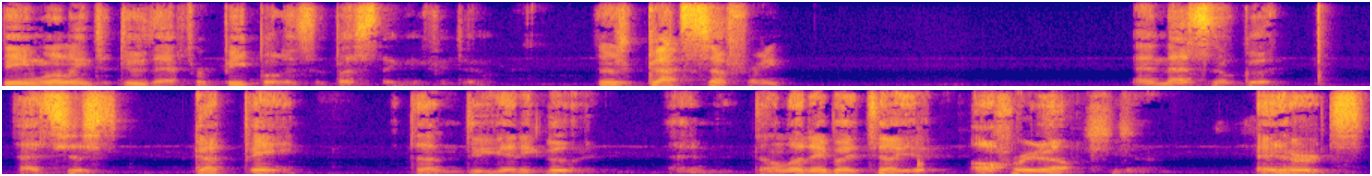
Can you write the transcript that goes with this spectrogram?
being willing to do that for people is the best thing you can do. There's gut suffering, and that's no good. That's just gut pain. It doesn't do you any good. And don't let anybody tell you, offer it up. It hurts.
